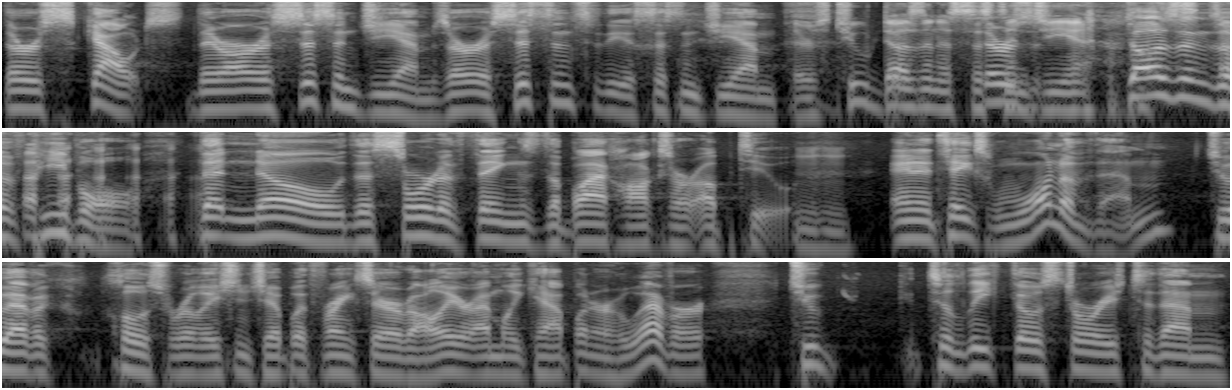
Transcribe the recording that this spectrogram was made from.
There are scouts. There are assistant GMs. There are assistants to the assistant GM. There's two dozen assistant There's GMs. dozens of people that know the sort of things the Blackhawks are up to. Mm-hmm. And it takes one of them to have a close relationship with Frank Seravalli or Emily Kaplan or whoever to to leak those stories to them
